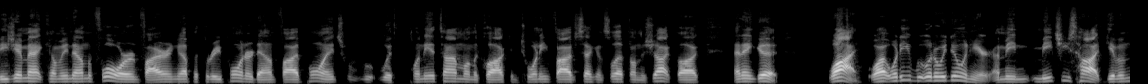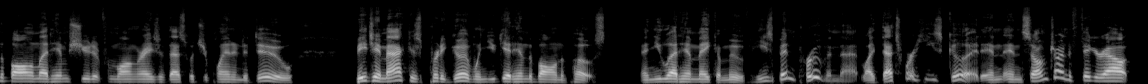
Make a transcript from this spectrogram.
bj mack coming down the floor and firing up a three pointer down five points w- with plenty of time on the clock and 25 seconds left on the shot clock that ain't good why? Why? What are you? What are we doing here? I mean, Meechie's hot. Give him the ball and let him shoot it from long range if that's what you're planning to do. BJ Mack is pretty good when you get him the ball in the post and you let him make a move. He's been proven that. Like that's where he's good. And and so I'm trying to figure out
